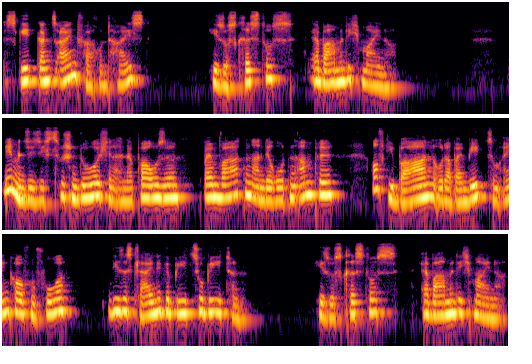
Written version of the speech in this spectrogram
Es geht ganz einfach und heißt, Jesus Christus, erbarme dich meiner. Nehmen Sie sich zwischendurch in einer Pause, beim Warten an der roten Ampel, auf die Bahn oder beim Weg zum Einkaufen vor, dieses kleine Gebet zu beten. Jesus Christus, erbarme dich meiner.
